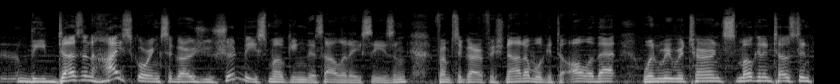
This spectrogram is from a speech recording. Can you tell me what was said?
the dozen high scoring cigars you should be smoking this holiday season from Cigar Aficionado. We'll get to all of that when we return. Smoking and toasting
